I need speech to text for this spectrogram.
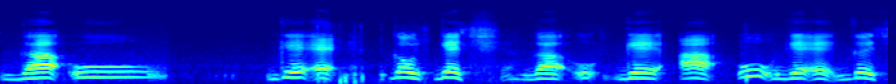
gau ge gauge gauge gau g a u g e gauge.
